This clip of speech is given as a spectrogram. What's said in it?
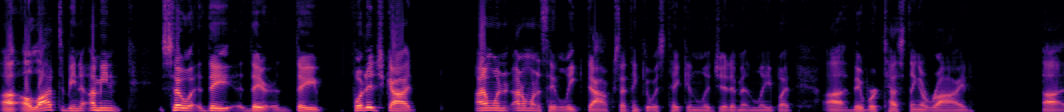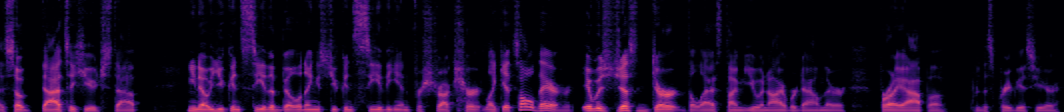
uh, a lot to be. I mean, so they they they footage got I don't want I don't want to say leaked out because I think it was taken legitimately, but uh, they were testing a ride, uh, so that's a huge step. You know, you can see the buildings, you can see the infrastructure, like it's all there. It was just dirt the last time you and I were down there for IAAPA for this previous year.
